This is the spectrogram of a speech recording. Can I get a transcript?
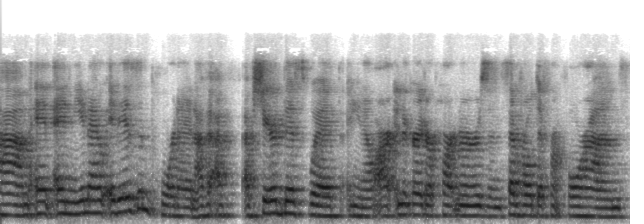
Um, and, and, you know, it is important. I've, I've, I've, shared this with, you know, our integrator partners in several different forums,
